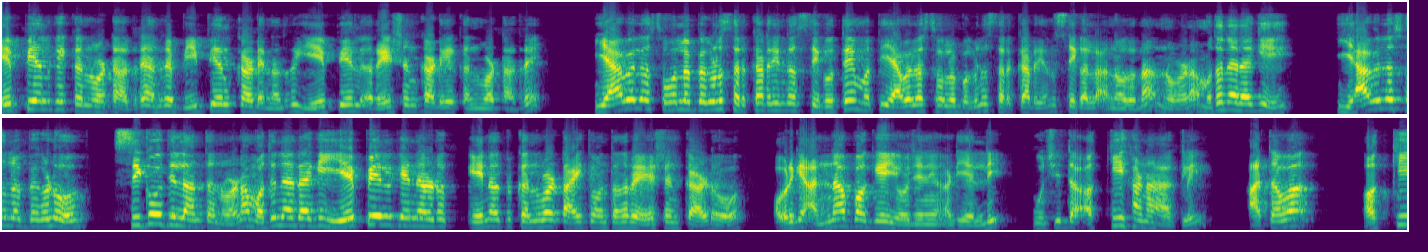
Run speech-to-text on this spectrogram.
ಎ ಪಿ ಎಲ್ಗೆ ಕನ್ವರ್ಟ್ ಆದ್ರೆ, ಅಂದ್ರೆ ಬಿ ಪಿ ಎಲ್ ಕಾರ್ಡ್ ಏನಾದ್ರೂ ಎ ಪಿ ಎಲ್ ರೇಷನ್ ಕಾರ್ಡ್ಗೆ ಕನ್ವರ್ಟ್ ಆದ್ರೆ, ಯಾವೆಲ್ಲ ಸೌಲಭ್ಯಗಳು ಸರ್ಕಾರದಿಂದ ಸಿಗುತ್ತೆ ಮತ್ತೆ ಯಾವೆಲ್ಲ ಸೌಲಭ್ಯಗಳು ಸರ್ಕಾರದಿಂದ ಸಿಗಲ್ಲ ಅನ್ನೋದನ್ನ ನೋಡೋಣ. ಮೊದಲನೇದಾಗಿ ಯಾವೆಲ್ಲ ಸೌಲಭ್ಯಗಳು ಸಿಗೋದಿಲ್ಲ ಅಂತ ನೋಡೋಣ. ಮೊದಲನೇದಾಗಿ ಎ ಪಿ ಎಲ್ಗೆ ಏನಾದ್ರು ಏನಾದ್ರು ಕನ್ವರ್ಟ್ ಆಯ್ತು ಅಂತಂದ್ರೆ ರೇಷನ್ ಕಾರ್ಡು, ಅವರಿಗೆ ಅನ್ನಭಾಗ್ಯ ಯೋಜನೆ ಅಡಿಯಲ್ಲಿ ಉಚಿತ ಅಕ್ಕಿ ಹಣ ಆಗ್ಲಿ ಅಥವಾ ಅಕ್ಕಿ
